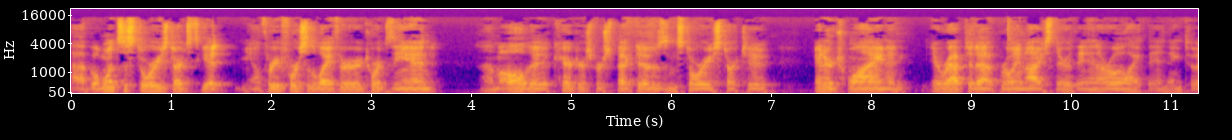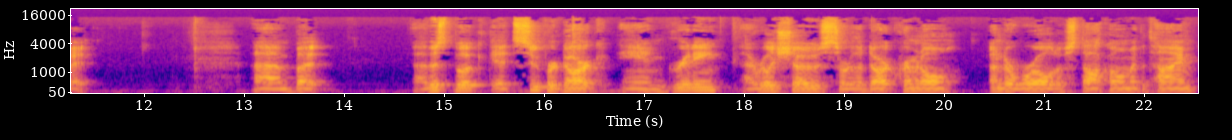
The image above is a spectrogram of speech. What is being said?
Uh, but once the story starts to get, you know, three-fourths of the way through towards the end, um, all the characters' perspectives and stories start to intertwine and it wrapped it up really nice there at the end. I really like the ending to it. Um, but uh, this book, it's super dark and gritty. It really shows sort of the dark criminal underworld of Stockholm at the time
